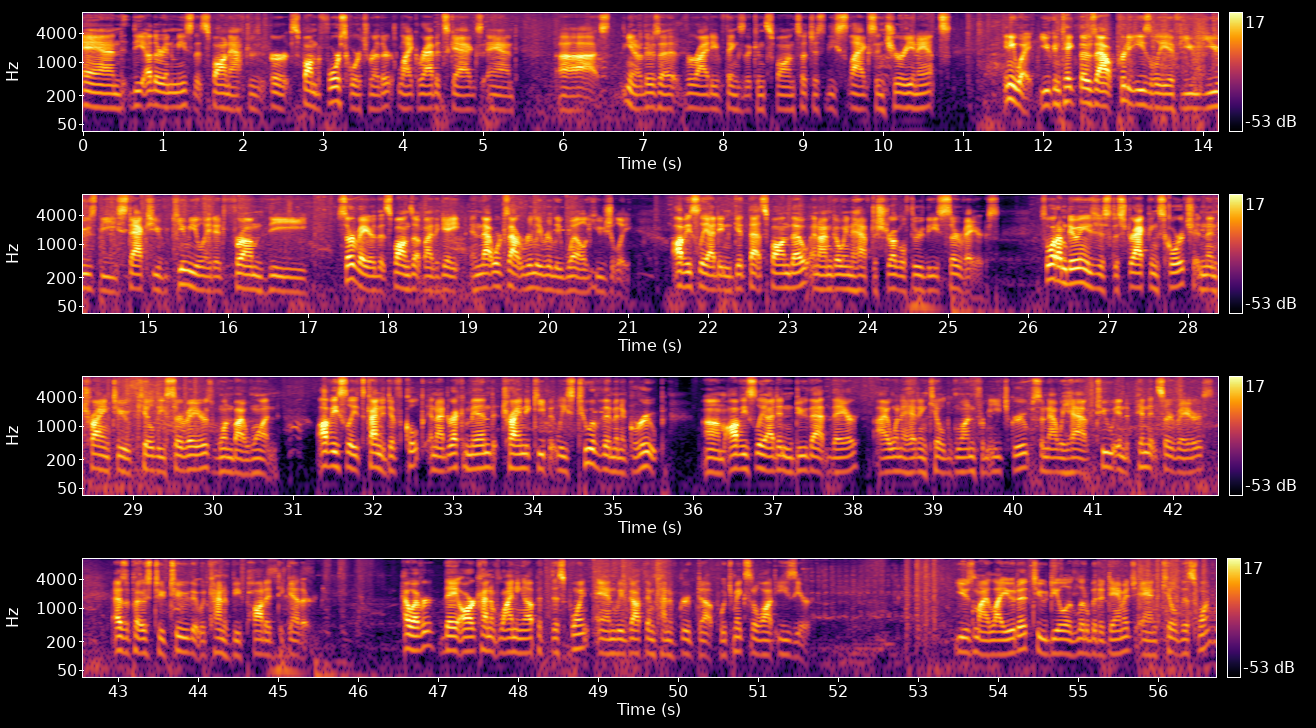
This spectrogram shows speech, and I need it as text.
and the other enemies that spawn after or spawn before Scorch rather, like Rabid Skags and uh, you know, there's a variety of things that can spawn, such as the Slag Centurion ants. Anyway, you can take those out pretty easily if you use the stacks you've accumulated from the surveyor that spawns up by the gate, and that works out really, really well usually. Obviously, I didn't get that spawn though, and I'm going to have to struggle through these surveyors. So what I'm doing is just distracting Scorch and then trying to kill these surveyors one by one. Obviously, it's kind of difficult, and I'd recommend trying to keep at least two of them in a group. Um, obviously, I didn't do that there. I went ahead and killed one from each group, so now we have two independent surveyors, as opposed to two that would kind of be potted together. However, they are kind of lining up at this point, and we've got them kind of grouped up, which makes it a lot easier. Use my Lyuda to deal a little bit of damage and kill this one.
